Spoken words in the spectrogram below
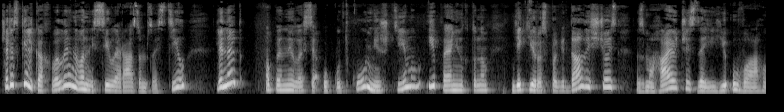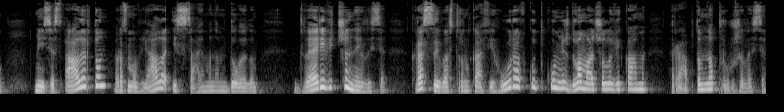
Через кілька хвилин вони сіли разом за стіл. Лінет опинилася у кутку між Тімом і Пеннінгтоном, які розповідали щось, змагаючись за її увагу. Місіс Алертон розмовляла із Саймоном Дойлом. Двері відчинилися. Красива струнка фігура в кутку між двома чоловіками раптом напружилася.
